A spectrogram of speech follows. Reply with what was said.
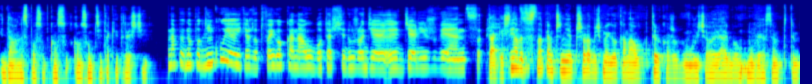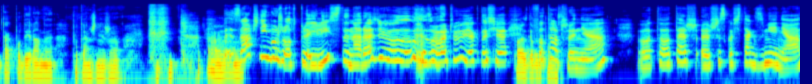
idealny sposób konsumpcji takiej treści. Na pewno podlinkuję i też do Twojego kanału, bo też się dużo dzielisz, więc. Tak, ja się więc... nawet zastanawiam, czy nie przerobić mojego kanału tylko, żeby mówić o AI, bo mówię, jestem tym tak podierany potężnie, że. Zacznij może od playlisty na razie, zobaczymy, jak to się to potoczy, pomysł. nie? Bo to też e, wszystko się tak zmienia.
